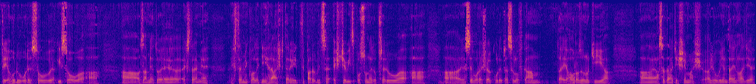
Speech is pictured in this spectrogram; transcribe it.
ty jeho důvody jsou, jaký jsou a, a za mě to je extrémně, extrémně kvalitní hráč, který ty Pardubice ještě víc posune dopředu a, a, a jestli odešel kvůli přesilovkám, to je jeho rozhodnutí a, a já se teda těším, až, až ho uvidím tady na ledě,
